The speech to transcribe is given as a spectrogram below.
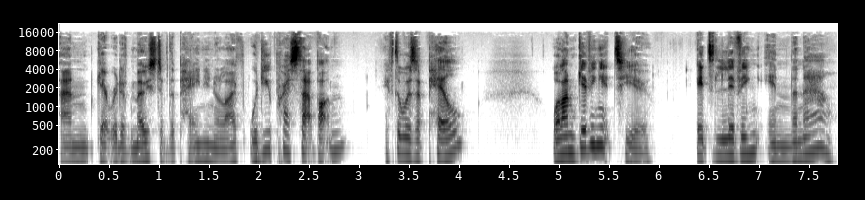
and get rid of most of the pain in your life, would you press that button? If there was a pill? Well, I'm giving it to you. It's living in the now.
